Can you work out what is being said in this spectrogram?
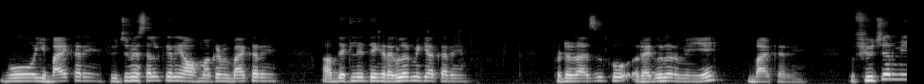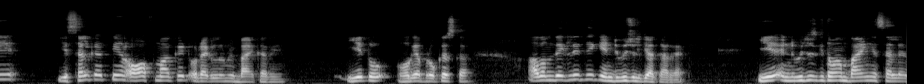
वो ये बाय करें फ्यूचर में सेल करें ऑफ़ मार्केट में बाय करें। आप देख लेते हैं कि रेगुलर में क्या कर फर्टिलाइज़र को रेगुलर में ये बाय कर तो फ्यूचर में ये सेल करते हैं ऑफ़ मार्केट और रेगुलर में बाय कर ये तो हो गया ब्रोकर्स का। अब हम देख लेते हैं कि इंडिविजुअल क्या कर रहा है। ये इंडिविजुअल की तमाम बाइंग है सेल है।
